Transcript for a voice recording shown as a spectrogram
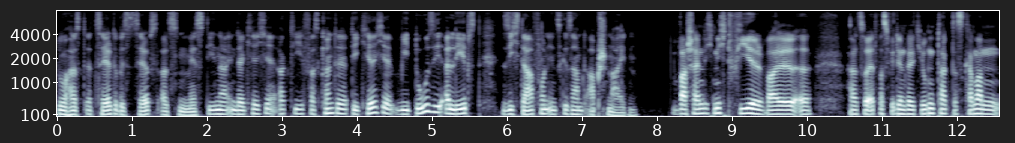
Du hast erzählt, du bist selbst als Messdiener in der Kirche aktiv. Was könnte die Kirche, wie du sie erlebst, sich davon insgesamt abschneiden? Wahrscheinlich nicht viel, weil äh, halt so etwas wie den Weltjugendtag, das kann man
